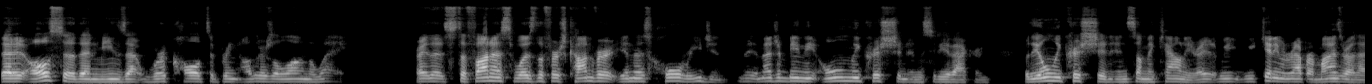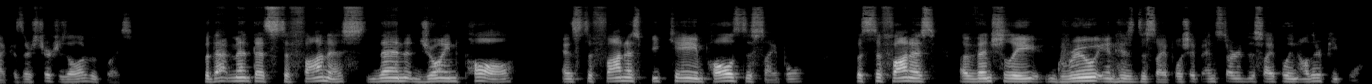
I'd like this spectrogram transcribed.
that it also then means that we're called to bring others along the way. Right? That Stephanas was the first convert in this whole region. Imagine being the only Christian in the city of Akron, or the only Christian in Summit County, right? We, we can't even wrap our minds around that because there's churches all over the place. But that meant that Stephanas then joined Paul and Stephanas became Paul's disciple. But Stephanas eventually grew in his discipleship and started discipling other people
